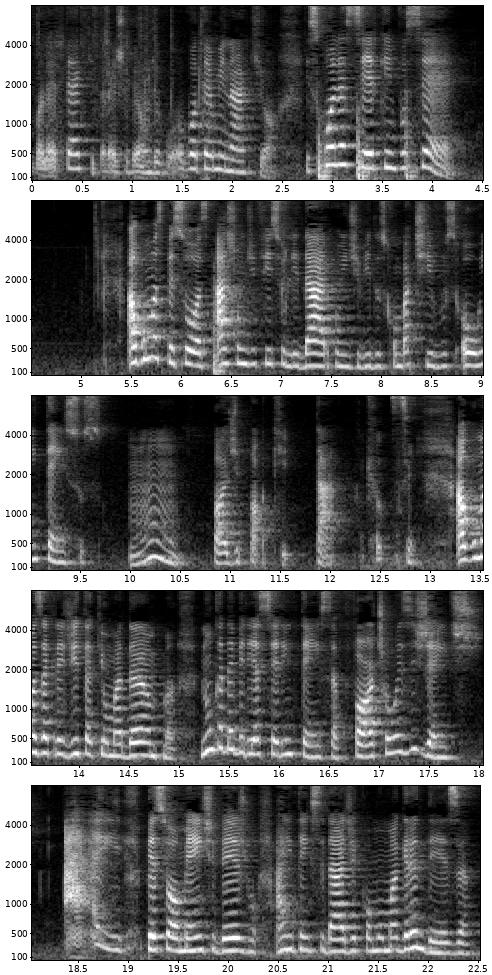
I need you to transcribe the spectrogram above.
Vou ler até aqui, peraí, deixa eu ver onde eu vou. Eu vou terminar aqui, ó. Escolha ser quem você é. Algumas pessoas acham difícil lidar com indivíduos combativos ou intensos. Hum, pode POC, tá. Algumas acreditam que uma dama nunca deveria ser intensa, forte ou exigente. Ai, pessoalmente vejo a intensidade como uma grandeza.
